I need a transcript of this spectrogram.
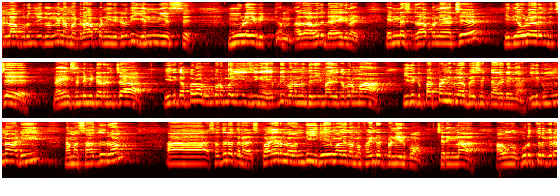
நல்லா புரிஞ்சுக்கோங்க. நம்ம ட்ராப் பண்ணியிருக்கிறது என்எஸ் மூளை விட்டம் அதாவது டயகனல் என்எஸ் ட்ராப் பண்ணியாச்சு. இது எவ்வளோ இருந்துச்சு? நைன் சென்டிமீட்டர் இருந்துச்சா? இதுக்கப்புறம் ரொம்ப ரொம்ப ஈஸிங்க எப்படி பண்ணணும் தெரியுமா? இதுக்கப்புறமா இதுக்கு பர்பண்டிகுலர் பைசெக்டார் எடுங்க. இதுக்கு முன்னாடி நம்ம சதுரம் சதுரத்தில் ஸ்கொயரில் வந்து இதே மாதிரி நம்ம ஃபைண்ட் அவுட் பண்ணியிருப்போம் சரிங்களா? அவங்க கொடுத்துருக்கிற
